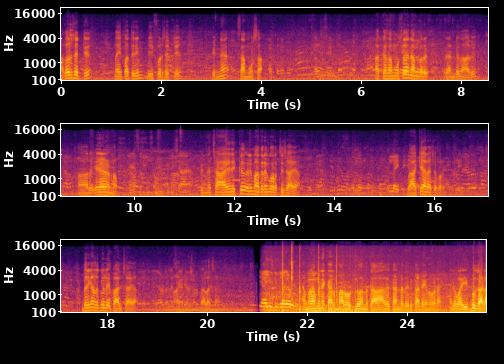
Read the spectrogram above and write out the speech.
അതൊരു സെറ്റ്. നെയ്പത്തിരിയും ബീഫ് ഒരു സെറ്റ്. പിന്നെ സമൂസ. അക്ക സമൂസ നമ്പർ രണ്ട് നാല് ആറ് ഏഴെണ്ണം. പിന്നെ ചായനിക്ക് ഒരു മധുരം കുറച്ച് ചായ. ബാക്കി ആരാശ പറയും? ഇവർക്ക് നടക്കൂലേ പാൽ ചായ? വെള്ളച്ചായ വെള്ള ചായ. നമ്മളമ്മനെ കർമ്മ റോട്ടിൽ വന്നിട്ട് ആകെ കണ്ടത് ഒരു കടയാണ് ഇവിടെ. നല്ല വൈബ് കട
